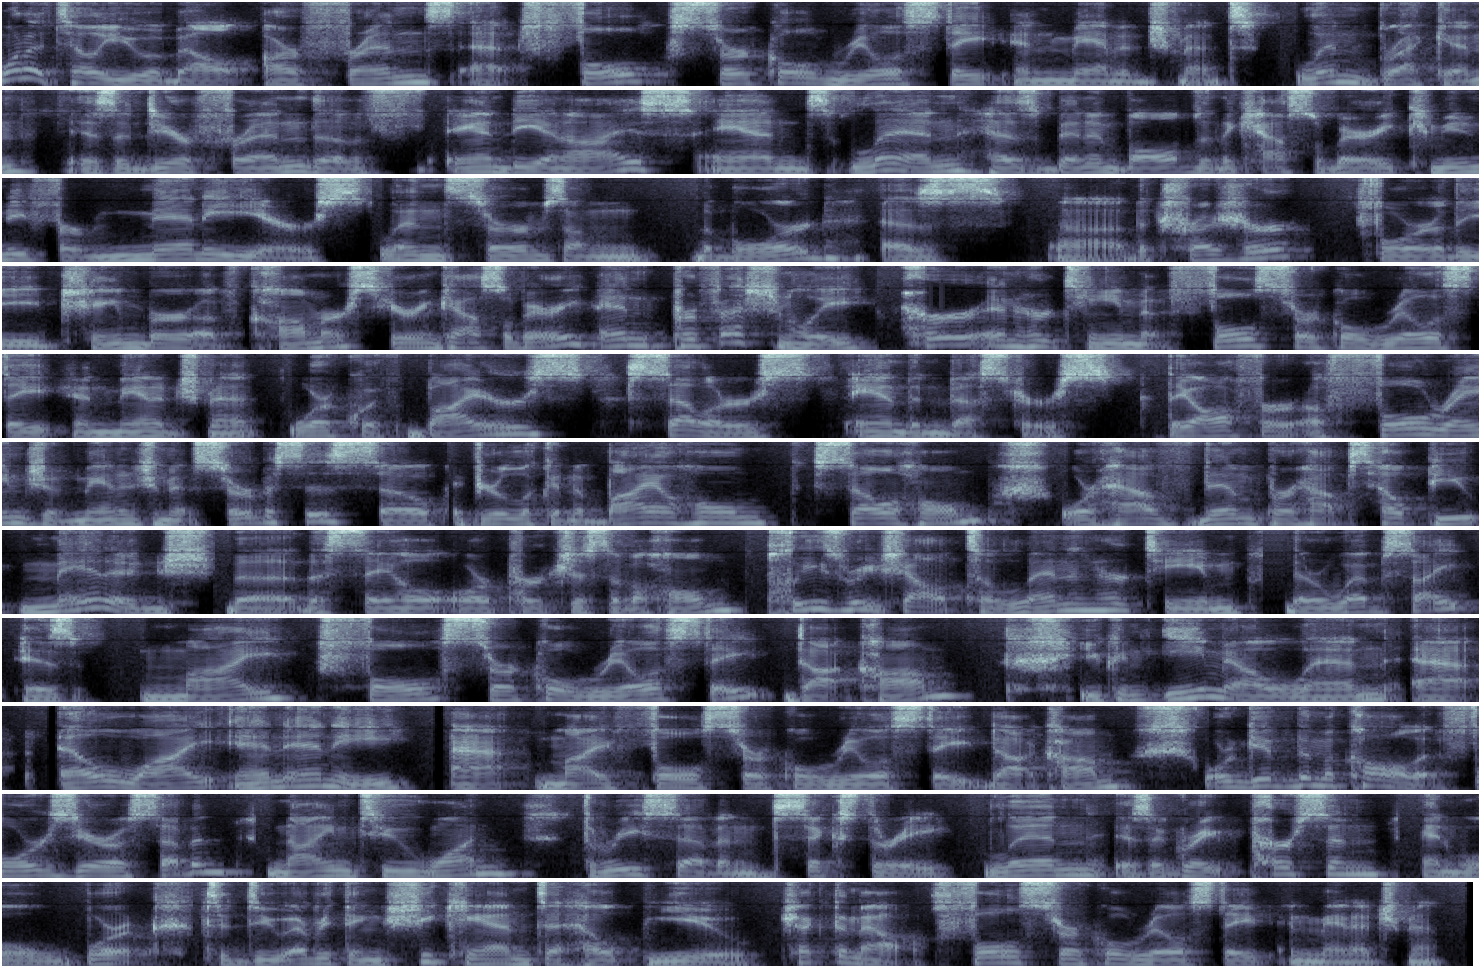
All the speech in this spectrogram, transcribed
Want to tell you about our friends at Full Circle Real Estate and Management. Lynn Brecken is a dear friend of Andy and I's, and Lynn has been involved in the Casselberry community for many years. Lynn serves on the board as uh, the treasurer for the Chamber of Commerce here in Casselberry. And professionally, her and her team at Full Circle Real Estate and Management work with buyers, sellers, and investors. They offer a full range of management services. So if you're looking to buy a home, sell a home, or have them perhaps help you manage the, the sale or purchase of a home, please reach out to Lynn and her team. Their website is myfullcirclerealestate.com. You can email Lynn at ly Y-N-N-E at myfullcirclerealestate.com or give them a call at 407-921-3763. Lynn is a great person and will work to do everything she can to help you. Check them out, Full Circle Real Estate and Management.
